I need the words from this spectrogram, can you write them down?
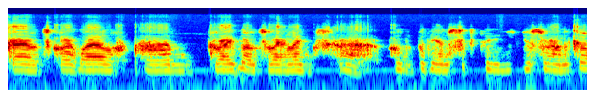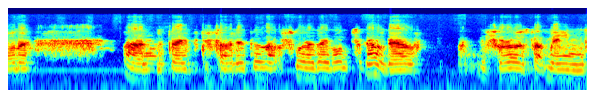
crowds quite well. Um, great motorway links uh, with the M60 just around the corner, and they've decided that that's where they want to go. Now, for us, that means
